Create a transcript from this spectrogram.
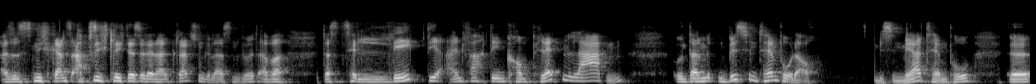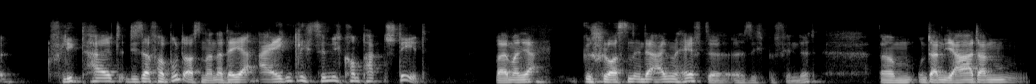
also es ist nicht ganz absichtlich, dass er dann halt klatschen gelassen wird, aber das zerlegt dir einfach den kompletten Laden und dann mit ein bisschen Tempo oder auch ein bisschen mehr Tempo äh, fliegt halt dieser Verbund auseinander, der ja eigentlich ziemlich kompakt steht, weil man ja geschlossen in der eigenen Hälfte äh, sich befindet. Ähm, und dann ja, dann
